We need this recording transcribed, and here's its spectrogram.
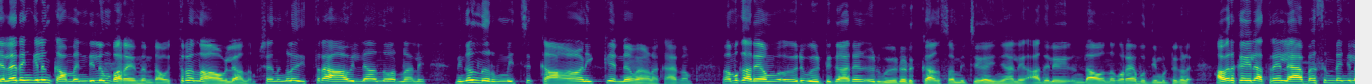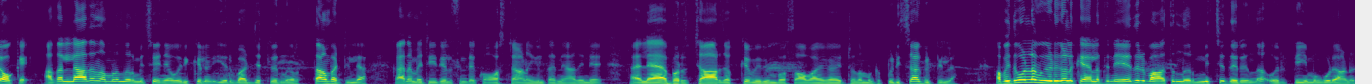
ചിലരെങ്കിലും കമന്റിലും പറയുന്നുണ്ടാവും ഇത്ര നാവിലാണ് പക്ഷേ നിങ്ങൾ ഇത്ര ആവില്ല എന്ന് പറഞ്ഞാൽ നിങ്ങൾ നിർമ്മിച്ച് കാണിക്കുക തന്നെ വേണം. കാരണം നമുക്കറിയാം ഒരു വീട്ടുകാരൻ ഒരു വീട് എടുക്കാൻ ശ്രമിച്ചു കഴിഞ്ഞാൽ അതിൽ ഉണ്ടാവുന്ന കുറേ ബുദ്ധിമുട്ടുകൾ അവരുടെ കയ്യിൽ അത്രയും ലേബേഴ്സ് ഉണ്ടെങ്കിൽ ഓക്കെ അതല്ലാതെ നമ്മൾ നിർമ്മിച്ചു കഴിഞ്ഞാൽ ഒരിക്കലും ഈ ഒരു ബഡ്ജറ്റിൽ നിർത്താൻ പറ്റില്ല. കാരണം മെറ്റീരിയൽസിന്റെ കോസ്റ്റ് ആണെങ്കിൽ തന്നെ അതിന്റെ ലേബർ ചാർജ് ഒക്കെ വരുമ്പോൾ സ്വാഭാവികമായിട്ടും നമുക്ക് പിടിച്ചാൽ കിട്ടില്ല. അപ്പോൾ ഇതുപോലുള്ള വീടുകൾ കേരളത്തിന്റെ ഏതൊരു ഭാഗത്തും നിർമ്മിച്ച് തരുന്ന ഒരു ടീമും കൂടിയാണ്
